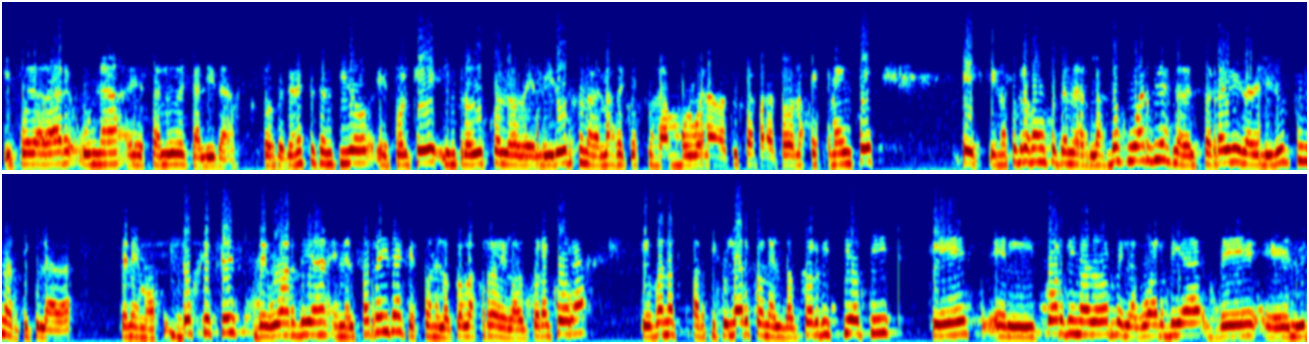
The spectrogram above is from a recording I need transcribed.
y pueda dar una eh, salud de calidad. Entonces, en este sentido, eh, ¿por qué introduzco lo del Irursun? Además de que es una muy buena noticia para todos los jejenenses, es que nosotros vamos a tener las dos guardias, la del Ferreira y la del Irursun, articuladas. Tenemos dos jefes de guardia en el Ferreira, que son el doctor La Ferreira y la doctora Cora, que van a articular con el doctor Viciotti, que es el coordinador de la guardia de, eh.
